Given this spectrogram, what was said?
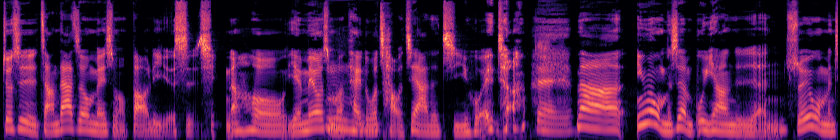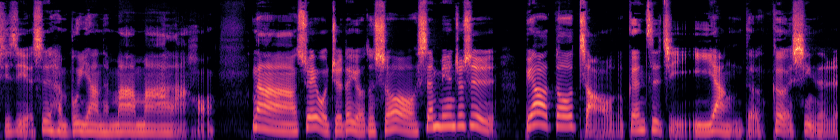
就是长大之后没什么暴力的事情，然后也没有什么太多吵架的机会，这样。对。那因为我们是很不一样的人，所以我们其实也是很不一样的妈妈啦，吼。那所以我觉得有的时候身边就是不要都找跟自己一样的个性的人。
